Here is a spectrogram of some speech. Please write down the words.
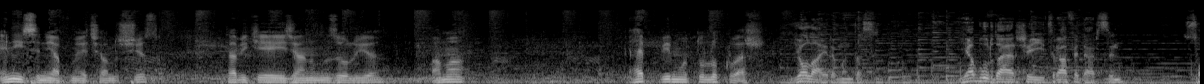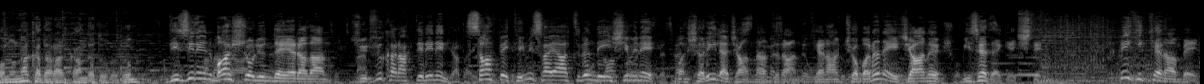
en iyisini yapmaya çalışıyoruz. Tabii ki heyecanımız oluyor ama hep bir mutluluk var. Yol ayrımındasın. Ya burada her şeyi itiraf edersin, sonuna kadar arkanda dururum. Dizinin başrolünde yer alan Zülfü karakterinin saf ve temiz hayatının değişimini başarıyla canlandıran Kenan Çoban'ın heyecanı bize de geçti. Peki Kenan Bey,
